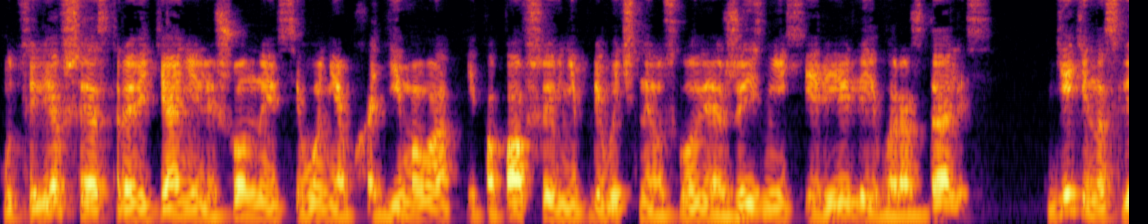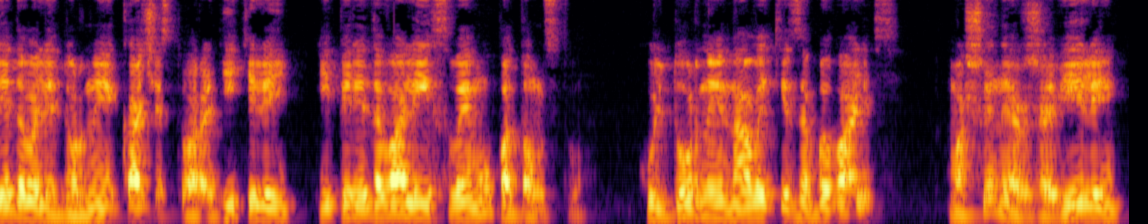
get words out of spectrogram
Уцелевшие островитяне, лишенные всего необходимого и попавшие в непривычные условия жизни, херели и вырождались. Дети наследовали дурные качества родителей и передавали их своему потомству. Культурные навыки забывались, машины ржавели,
